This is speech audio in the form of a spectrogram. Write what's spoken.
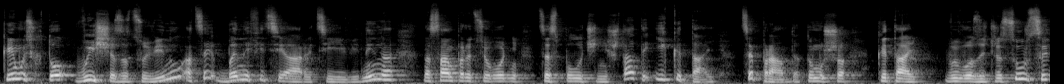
Кимось, хто вище за цю війну, а це бенефіціари цієї війни на, насамперед сьогодні. Це Сполучені Штати і Китай. Це правда, тому що Китай вивозить ресурси,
